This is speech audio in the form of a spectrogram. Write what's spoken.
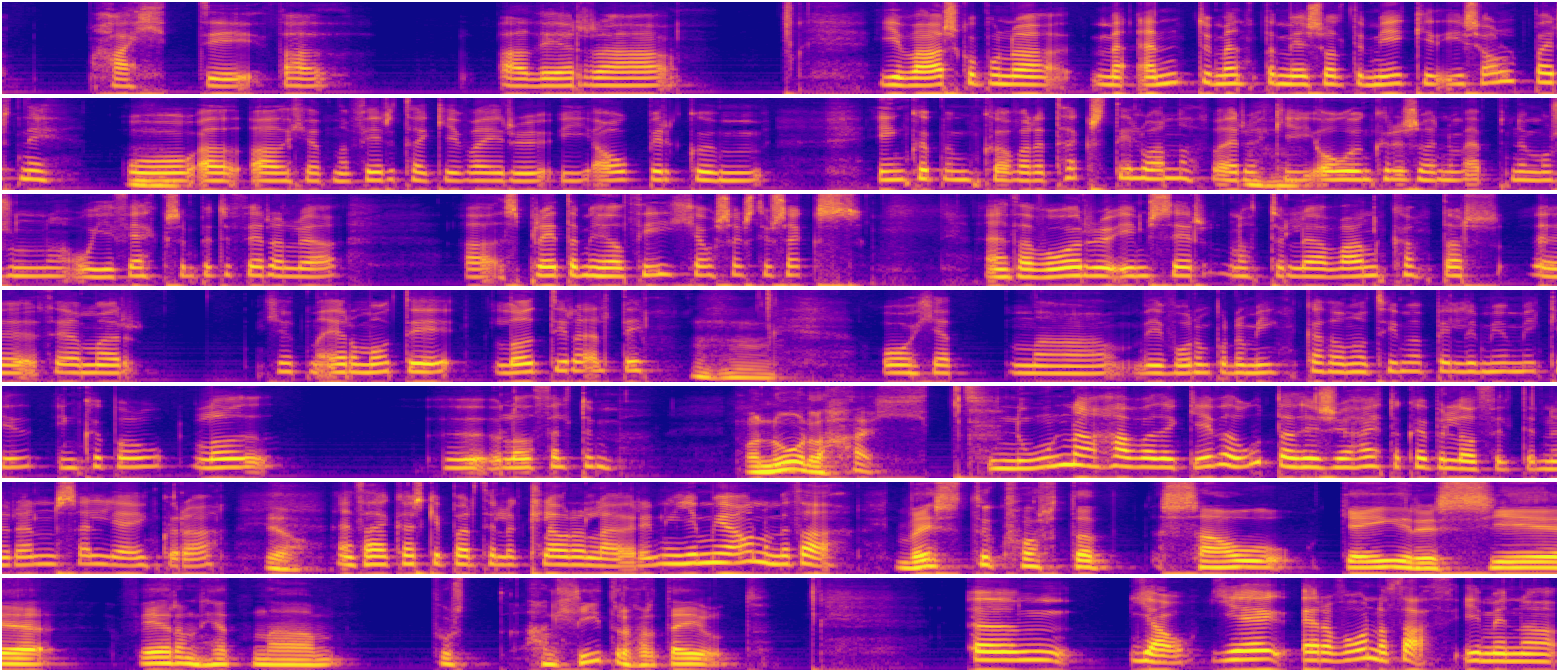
hætti það að vera ég var sko búin að me- endurmennta mig svolítið mikið í sjálfbærni og að, að hérna fyrirtæki væru í ábyrgum innköpum hvað var að textil og annað, væru ekki í óumhverjusvænum efnum og svona. Og ég fekk sem betur fyrir alveg að, að spreita mig á því hjá 66 en það voru ymsir náttúrulega vankantar uh, þegar maður hérna er á móti loðdýraeldi. Mm -hmm. og hérna við vorum búin að minka þannig á tímabili mjög mikið innkaup á loð, uh, loðfeldum og nú er það hægt Núna hafa þau gefið út að þessu hætt að kaupa loðfylgdinu en selja einhverja. Já. en það er kannski bara til að klára lagarinn ég er mjög ánum með það. veistu hvort að sá geiri sé fer hann hérna þú veist, hann hlýtur að fara deyja út? Um, já, ég er að vona það. Ég meina,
